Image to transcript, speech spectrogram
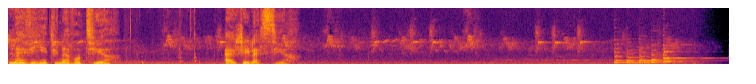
La vie est une aventure. Agé la cire.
